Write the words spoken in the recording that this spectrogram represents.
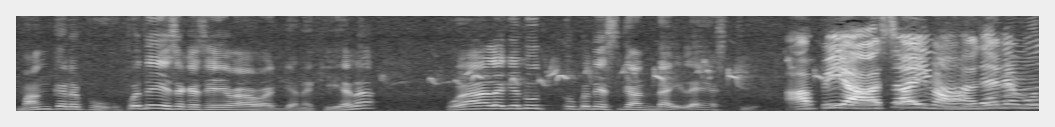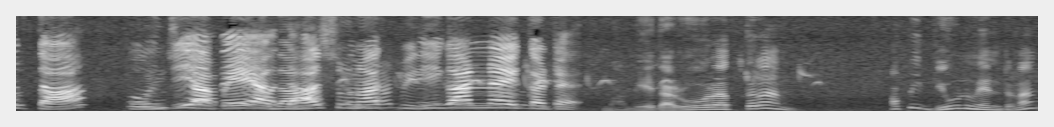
මංකරපු උපදේශක සේවාවක් ගැන කියලා ඔයාලගෙනුත් උපදෙස් ගණ්ඩයි ලෑස්තිය. අපි ආසයි මහදැන මුත්තා පුංචි අපේ අදහස් වුනත් පිළිගන්න එකට. මගේ දරුවරත්තරන් අපි දියුණුවෙන්ට නම්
